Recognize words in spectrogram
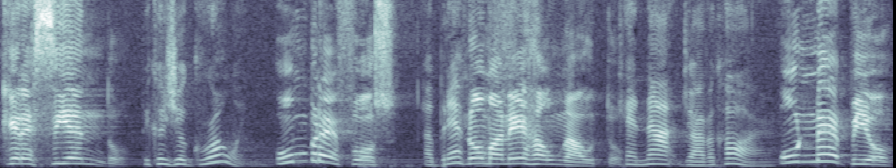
creciendo. Un brefos no maneja un auto. Cannot drive a car. Un nepio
